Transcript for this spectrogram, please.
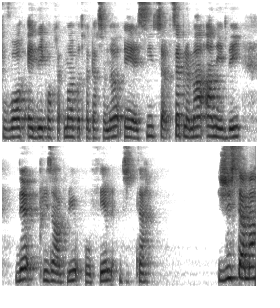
pouvoir aider concrètement votre persona et ainsi simplement en aider de plus en plus au fil du temps. Justement,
